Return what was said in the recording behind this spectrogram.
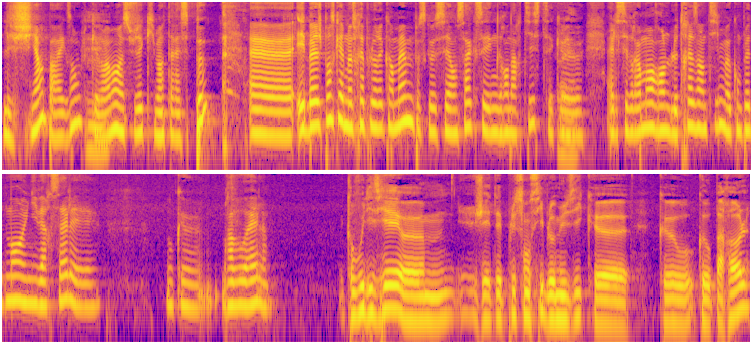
les chiens par exemple, qui est mm. vraiment un sujet qui m'intéresse peu. et ben, je pense qu'elle me ferait pleurer quand même parce que c'est en ça que c'est une grande artiste, c'est que elle sait vraiment rendre le très intime complètement universel et donc bravo à elle. Quand vous disiez euh, j'ai été plus sensible aux musiques euh, qu'aux, paroles,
